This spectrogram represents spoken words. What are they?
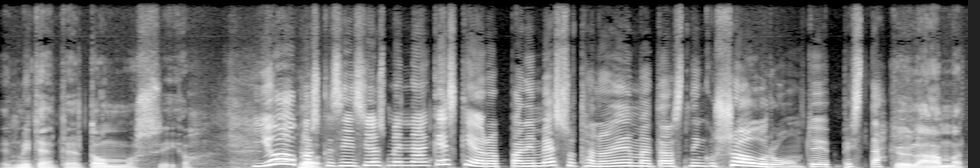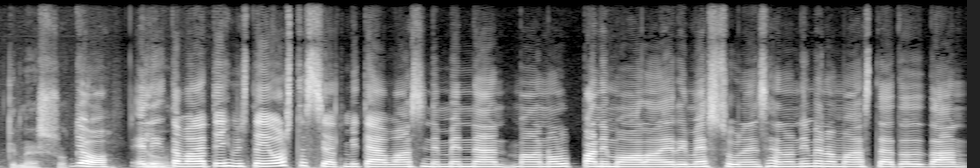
että miten teillä tommosia on. Joo, koska Joo. siis jos mennään Keski-Eurooppaan, niin messuthan on enemmän tällaista niin showroom-tyyppistä. Kyllä, ammattimessut. Joo, eli Joo. tavallaan, että ihmiset ei osta sieltä mitään, vaan sinne mennään, mä oon ollut panimoala eri messuilla, niin sehän on nimenomaan sitä, että otetaan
